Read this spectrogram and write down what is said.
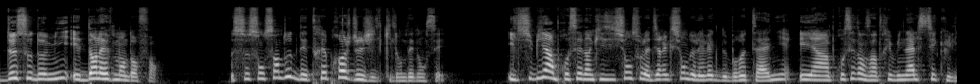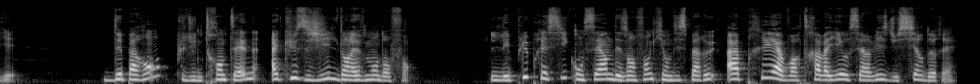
de sodomie et d'enlèvement d'enfants. Ce sont sans doute des très proches de Gilles qui l'ont dénoncé. Il subit un procès d'inquisition sous la direction de l'évêque de Bretagne et un procès dans un tribunal séculier. Des parents, plus d'une trentaine, accusent Gilles d'enlèvement d'enfants. Les plus précis concernent des enfants qui ont disparu après avoir travaillé au service du sire de Ray.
